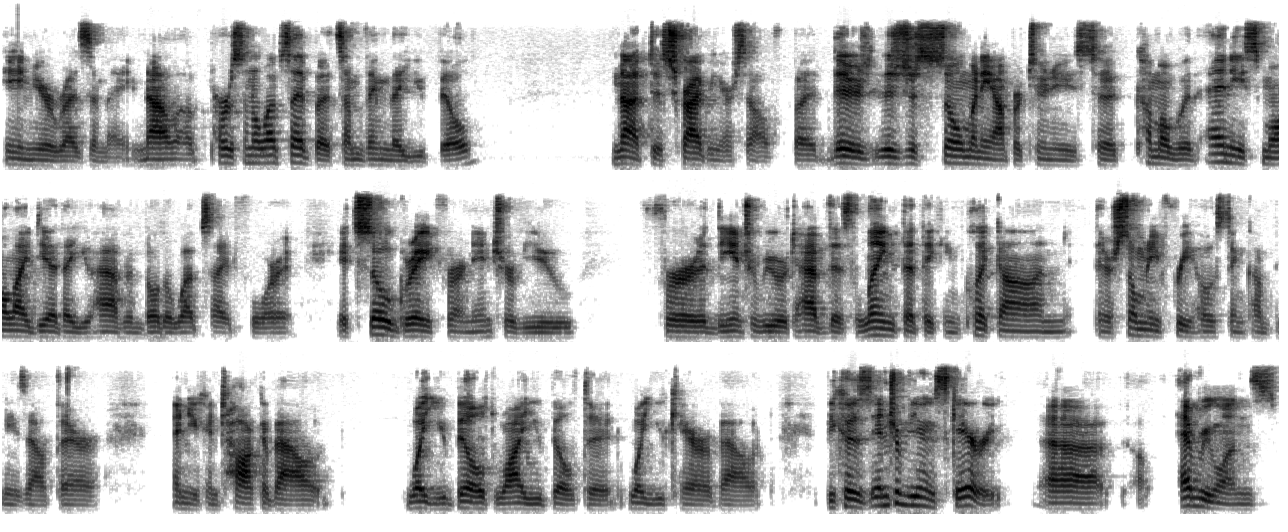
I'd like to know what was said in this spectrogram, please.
in your resume, not a personal website, but something that you built not describing yourself, but there's there's just so many opportunities to come up with any small idea that you have and build a website for it. It's so great for an interview for the interviewer to have this link that they can click on. There's so many free hosting companies out there and you can talk about what you built, why you built it, what you care about. Because interviewing is scary. Uh, everyone's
